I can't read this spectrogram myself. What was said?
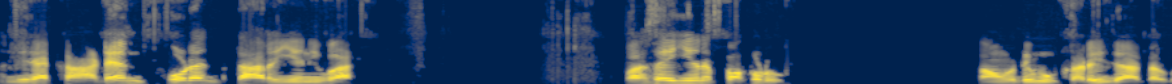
અને કાઢે ને ફોડે ને તાર એની વાત. પછી એને પકડું. તો સુધી હું ઘરે જાતા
